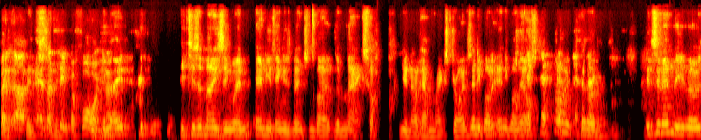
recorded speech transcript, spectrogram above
But uh, as I said before, you know, it, it is amazing when anything is mentioned by the Max. Oh, you know how Max drives. Anybody, anyone else? oh, terrible. Incidentally, the,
